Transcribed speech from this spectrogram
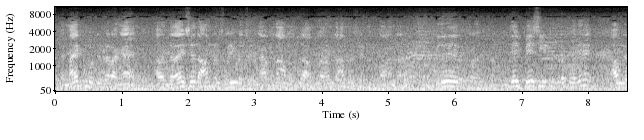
இந்த மயக்கம் போட்டு விடுறாங்க. அவர் தயவு செய்து ஆம்புலன்ஸ் வெளியிட சொல்லுங்க. அப்போ தான் அவங்க வந்து அவங்கள வந்து ஆம்புலன்ஸ் எடுத்துகிட்டு வாங்கினாங்க இது விஜய் பேசிக்கிட்டு இருக்கிற போதே அவங்க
